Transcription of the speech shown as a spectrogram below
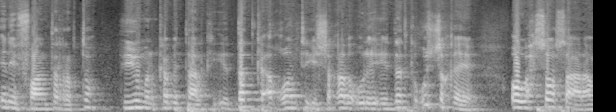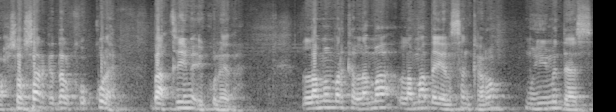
inay faanto rabto human capitalka iyo dadka aqoonta iyo shaqada u iyo dadka u shaqeeya oo wax soo saara wax soo saarka dalka ku leh baa qiimo ay ku leedahay. Lama marka lama lama dhayalsan karo muhiimadaas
